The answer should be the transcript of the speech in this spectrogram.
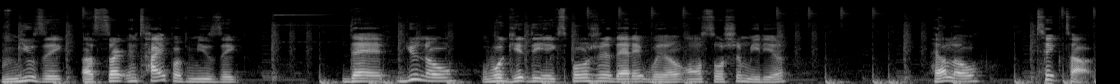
music, a certain type of music that, you know, will get the exposure that it will on social media. Hello, TikTok.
